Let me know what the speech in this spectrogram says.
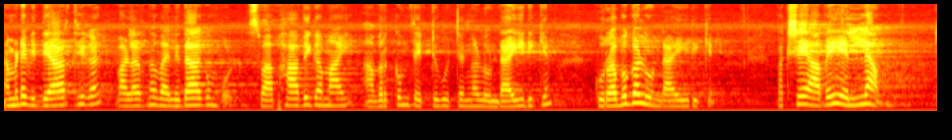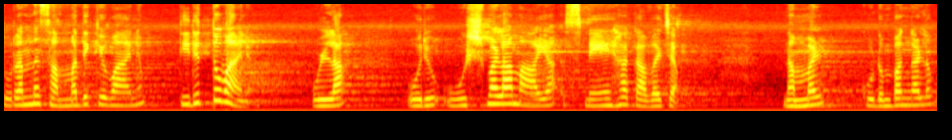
നമ്മുടെ വിദ്യാർത്ഥികൾ വളർന്ന് വലുതാകുമ്പോൾ സ്വാഭാവികമായി അവർക്കും തെറ്റുകുറ്റങ്ങൾ ഉണ്ടായിരിക്കും കുറവുകൾ ഉണ്ടായിരിക്കും. പക്ഷേ അവയെല്ലാം തുറന്ന് സമ്മതിക്കുവാനും തിരുത്തുവാനും ഉള്ള ഒരു ഊഷ്മളമായ സ്നേഹ കവചം നമ്മൾ കുടുംബങ്ങളും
